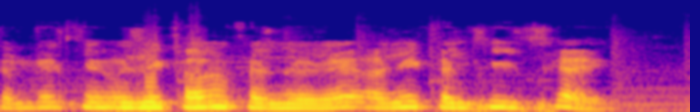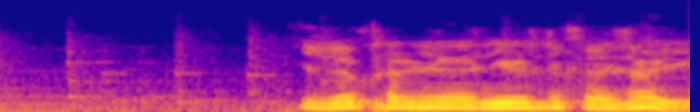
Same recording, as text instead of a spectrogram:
संघटनेमध्ये काम करणाऱ्या अनेकांची इच्छा आहे की लोकसभेला निवडणूक लढवावी.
